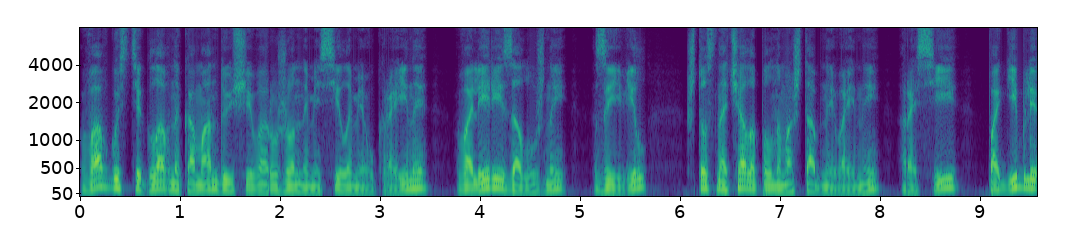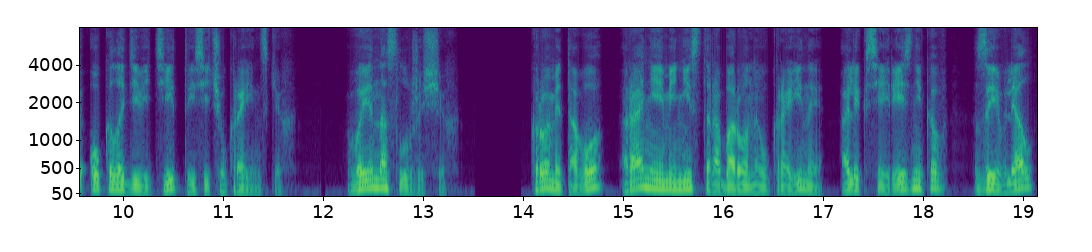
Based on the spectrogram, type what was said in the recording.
в августе главнокомандующий вооруженными силами Украины Валерий Залужный заявил, что с начала полномасштабной войны России погибли около 9 тысяч украинских военнослужащих. Кроме того, ранее министр обороны Украины Алексей Резников заявлял,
